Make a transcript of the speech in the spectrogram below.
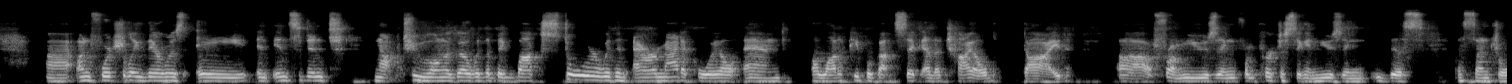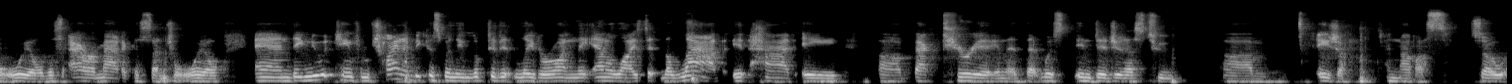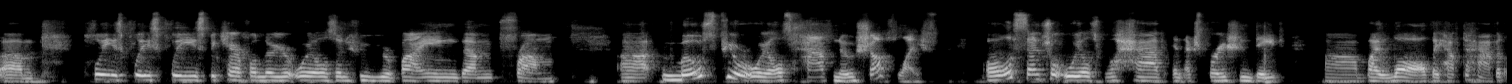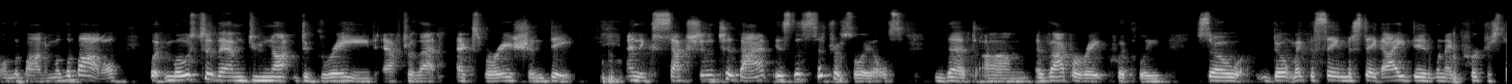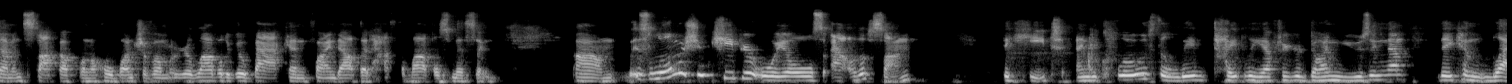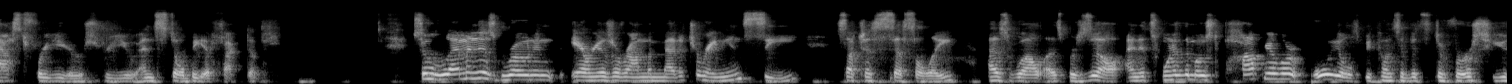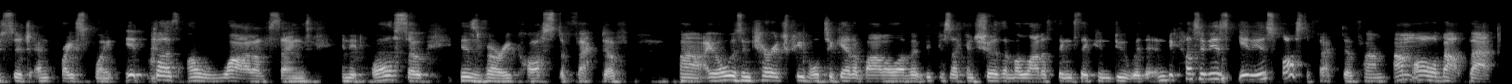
Uh, unfortunately, there was a an incident not too long ago with a big box store with an aromatic oil, and a lot of people got sick, and a child died uh, from using from purchasing and using this essential oil, this aromatic essential oil. And they knew it came from China because when they looked at it later on, they analyzed it in the lab. It had a uh, bacteria in it that was indigenous to um, Asia and not us. So um, please, please, please be careful, know your oils and who you're buying them from. Uh, most pure oils have no shelf life. All essential oils will have an expiration date uh, by law. They have to have it on the bottom of the bottle, but most of them do not degrade after that expiration date. An exception to that is the citrus oils that um, evaporate quickly. So don't make the same mistake I did when I purchased them and stock up on a whole bunch of them, or you're liable to go back and find out that half the bottle's missing. Um, as long as you keep your oils out of the sun, the heat, and you close the lid tightly after you're done using them, they can last for years for you and still be effective. So, lemon is grown in areas around the Mediterranean Sea, such as Sicily, as well as Brazil. And it's one of the most popular oils because of its diverse usage and price point. It does a lot of things, and it also is very cost effective. Uh, I always encourage people to get a bottle of it because I can show them a lot of things they can do with it, and because it is it is cost effective. Um, I'm all about that.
